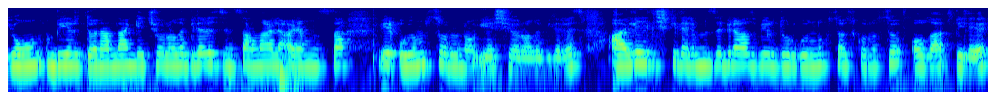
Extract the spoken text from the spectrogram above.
yoğun bir dönemden geçiyor olabiliriz. İnsanlarla aramızda bir uyum sorunu yaşıyor olabiliriz. Aile ilişkilerimizde biraz bir durgunluk söz konusu olabilir.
